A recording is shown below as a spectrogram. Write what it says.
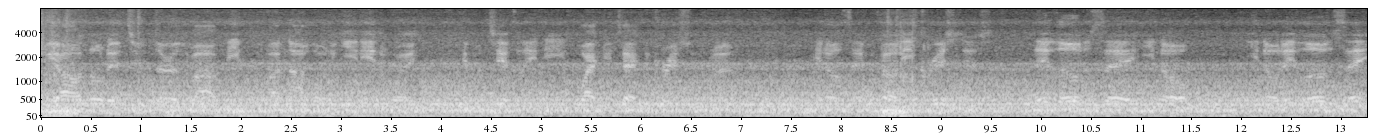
We all know that two-thirds of our people are not going to get anyway, and particularly these wacky tactic Christians, man. You know what I'm saying? Because these Christians, they love to say, say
